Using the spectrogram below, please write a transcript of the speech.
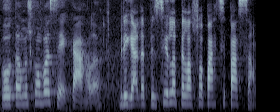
Voltamos com você, Carla. Obrigada, Priscila, pela sua participação.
